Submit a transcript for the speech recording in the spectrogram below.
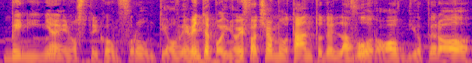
benigna nei nostri confronti. Ovviamente poi noi facciamo tanto del lavoro, ovvio, però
